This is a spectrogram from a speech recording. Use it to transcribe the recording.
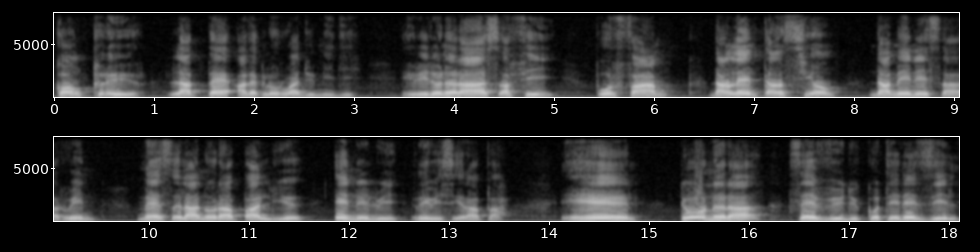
conclure la paix avec le roi du Midi. Il lui donnera sa fille pour femme dans l'intention d'amener sa ruine. Mais cela n'aura pas lieu et ne lui réussira pas. Il tournera ses vues du côté des îles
